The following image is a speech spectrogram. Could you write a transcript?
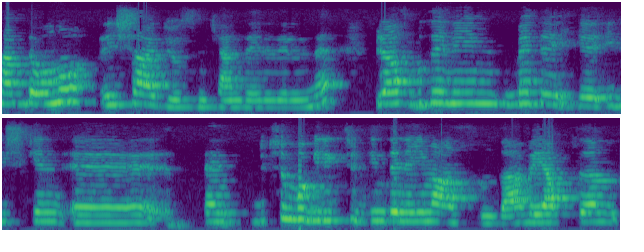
hem de onu inşa ediyorsun kendi ellerinle. Biraz bu deneyime de e, ilişkin e, yani bütün bu biriktirdiğin deneyimi aslında ve yaptığın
